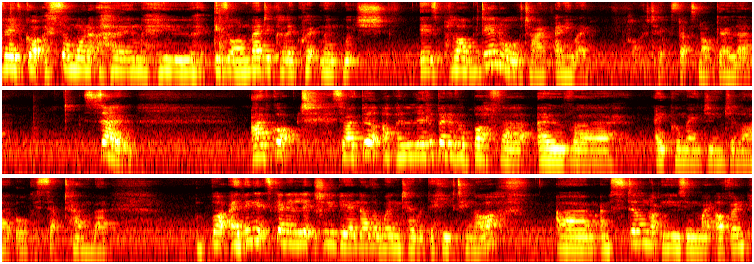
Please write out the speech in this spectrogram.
they've got someone at home who is on medical equipment which is plugged in all the time. Anyway, politics, let's not go there. So, I've got, so I've built up a little bit of a buffer over April, May, June, July, August, September. But I think it's going to literally be another winter with the heating off. Um, I'm still not using my oven.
